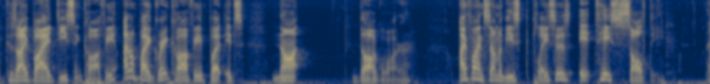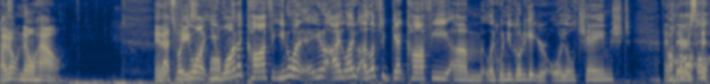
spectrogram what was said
because I buy decent coffee. I don't buy great coffee, but it's not dog water. I find some of these places it tastes salty. I don't know how. And That's what you want. You awful. want a coffee. You know what? You know I like. I love to get coffee. Um, like when you go to get your oil changed, and there's Oh.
